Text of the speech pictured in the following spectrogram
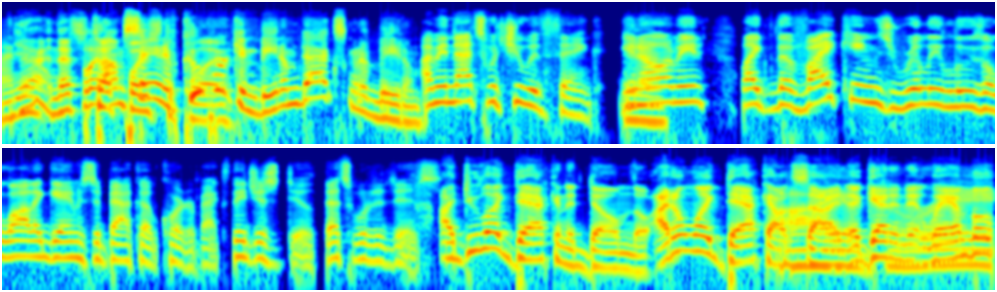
I know. Yeah, and that's a but tough I'm place saying to if Cooper play. can beat him, Dak's going to beat him. I mean, that's what you would think. You know what I mean? Like the Vikings really lose a lot of games to backup quarterbacks. They just do. That's what it is. I do like Dak in a dome, though. I don't like Dak outside. I Again, in at Lambeau.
